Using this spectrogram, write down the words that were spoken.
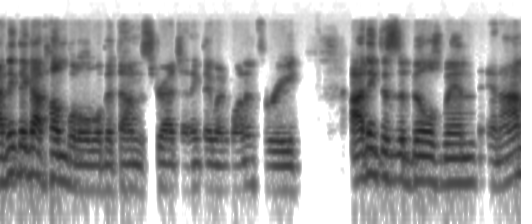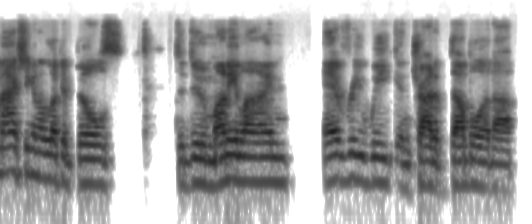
I think they got humbled a little bit down the stretch. I think they went one and three. I think this is a Bills win, and I'm actually going to look at Bills to do money line every week and try to double it up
